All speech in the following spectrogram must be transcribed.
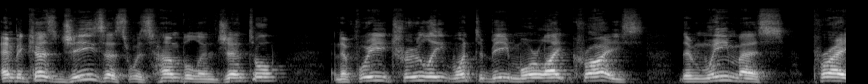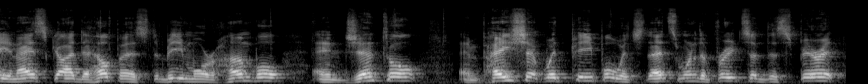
And because Jesus was humble and gentle, and if we truly want to be more like Christ, then we must pray and ask God to help us to be more humble and gentle and patient with people, which that's one of the fruits of the Spirit,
